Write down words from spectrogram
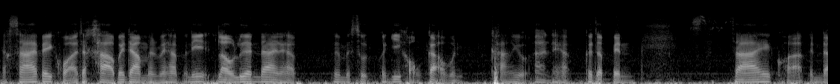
จากซ้ายไปขวาจากขาวไปดำเห็นไหมครับ อันนี้เราเลื่อนได้นะครับ เลื่อนไปสุด เมื่อกี้ของเก่ามันค้างอยู่อ่านะครับ ก็จะเป็นซ้ายขวาเป็นด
